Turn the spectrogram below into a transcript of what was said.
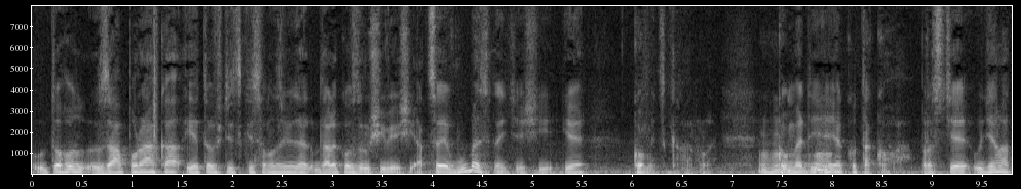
u toho záporáka je to vždycky samozřejmě daleko vzrušivější. A co je vůbec nejtěžší, je komická role. Mm-hmm. Komedie mm-hmm. jako taková. Prostě udělat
